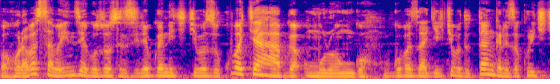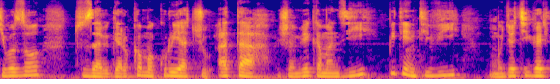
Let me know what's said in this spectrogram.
bahora basaba inzego zose zirebwa n'iki kibazo kuba cyahabwa umurongo ubwo bazagira icyo badutangariza kuri iki kibazo tuzabigaruka amakuru yacu. Ataha. Janvier kamanzi btn tv mu mujyi wa kigali.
